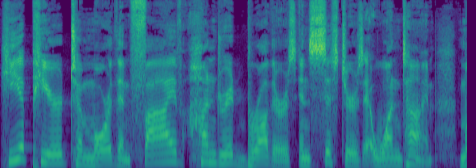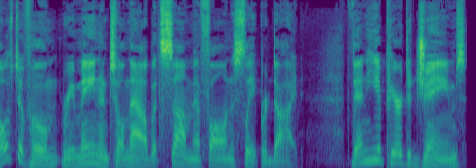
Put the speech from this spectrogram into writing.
he appeared to more than 500 brothers and sisters at one time, most of whom remain until now, but some have fallen asleep or died. Then he appeared to James,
